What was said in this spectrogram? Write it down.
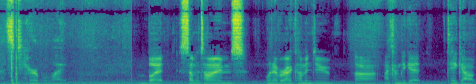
That's terrible light. But sometimes, whenever I come and do, uh, I come to get takeout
